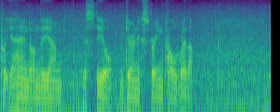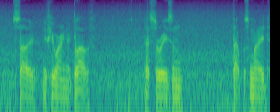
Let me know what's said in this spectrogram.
put your hand on the um, the steel during extreme cold weather. So if you're wearing a glove that's the reason that was made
